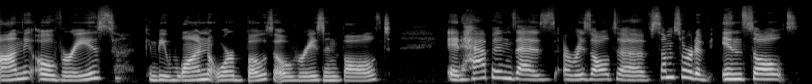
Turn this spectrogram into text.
on the ovaries, can be one or both ovaries involved. It happens as a result of some sort of insult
